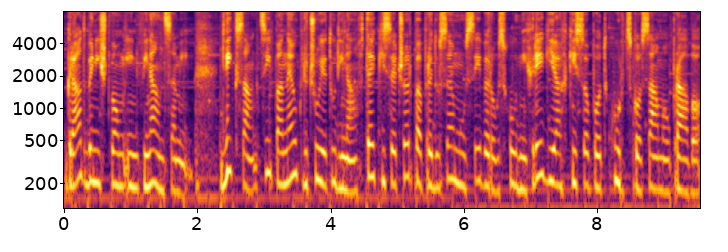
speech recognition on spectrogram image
gradbeništvom in financami. Dvig sankcij pa ne vključuje tudi nafte, ki se črpa predvsem v severovzhodnih regijah, ki so pod kurdsko samoupravo.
